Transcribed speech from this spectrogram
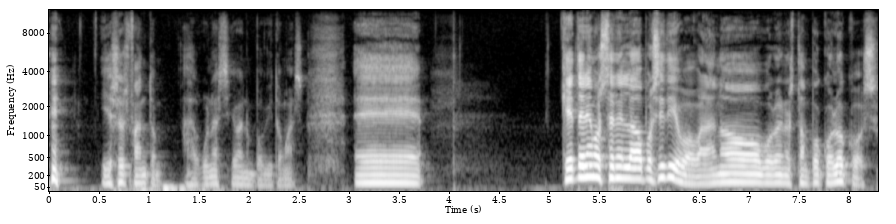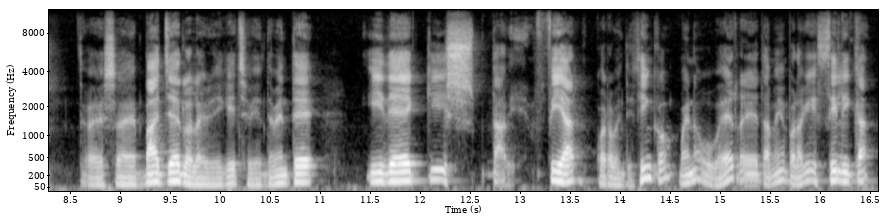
y eso es Phantom. Algunas llevan un poquito más. Eh, ¿Qué tenemos en el lado positivo? Para no volvernos tampoco locos. Pues eh, Badger, los Library Gates, evidentemente. IDX, está bien. FIAR, 425. Bueno, VR también por aquí. Cílica.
